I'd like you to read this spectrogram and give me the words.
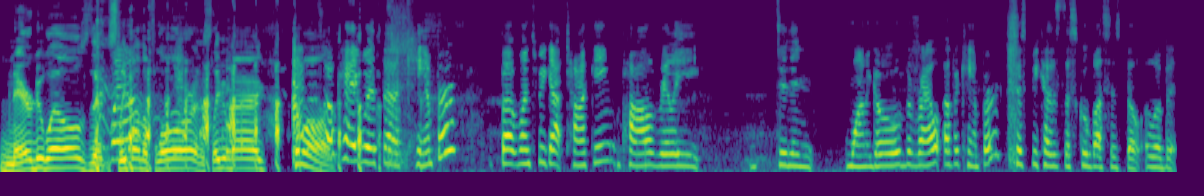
ne'er do wells that sleep on the floor in a sleeping bag? Come I was on. okay with a camper, but once we got talking, Paul really didn't want to go the route of a camper just because the school bus is built a little bit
